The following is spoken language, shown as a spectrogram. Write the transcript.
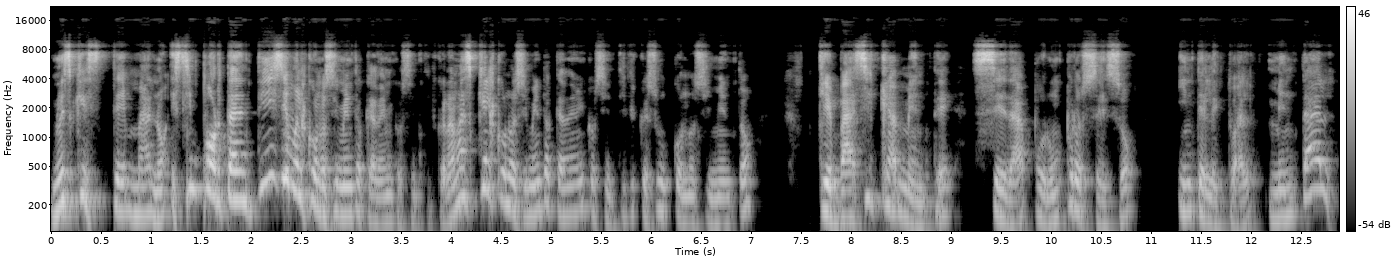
No es que esté malo, es importantísimo el conocimiento académico científico, nada más que el conocimiento académico científico es un conocimiento que básicamente se da por un proceso intelectual mental,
